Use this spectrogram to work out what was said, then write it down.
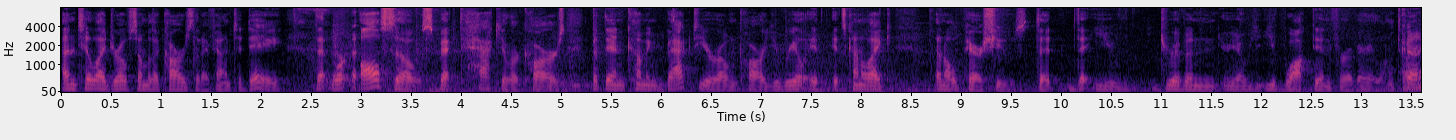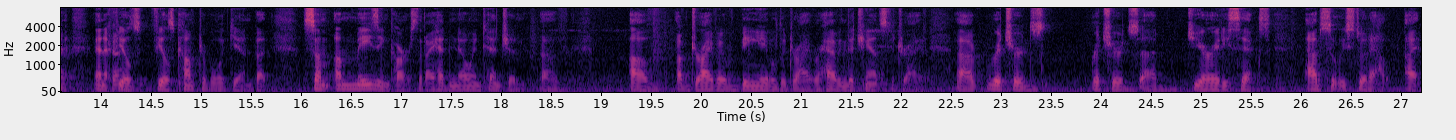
until I drove some of the cars that I found today that were also spectacular cars. But then coming back to your own car, you real it, it's kind of like an old pair of shoes that that you've driven, you know, you've walked in for a very long time, Okay, and it feels feels comfortable again. But some amazing cars that I had no intention of of, of driving, of being able to drive or having the chance to drive. Uh, Richard's Richard's uh, GR86 absolutely stood out. I,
